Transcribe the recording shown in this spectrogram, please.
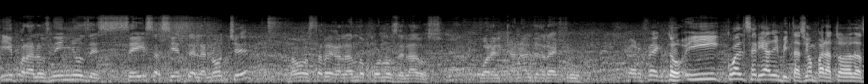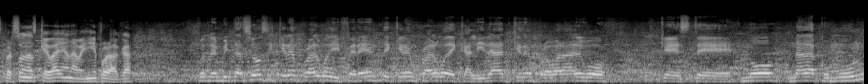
y para los niños de 6 a 7 de la noche vamos a estar regalando conos de helados por el canal de Drive Thru. Perfecto. ¿Y cuál sería la invitación para todas las personas que vayan a venir por acá? Pues la invitación si quieren probar algo diferente, quieren probar algo de calidad, quieren probar algo que este, no nada común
